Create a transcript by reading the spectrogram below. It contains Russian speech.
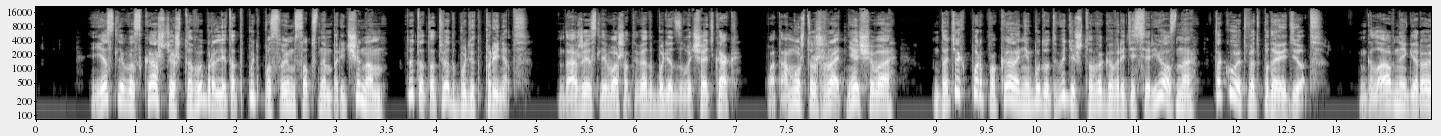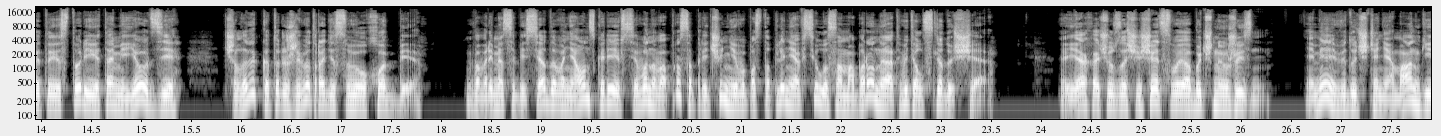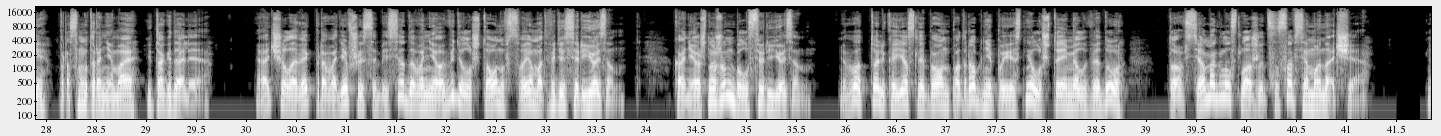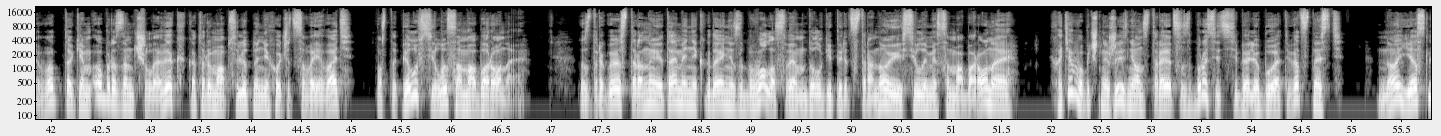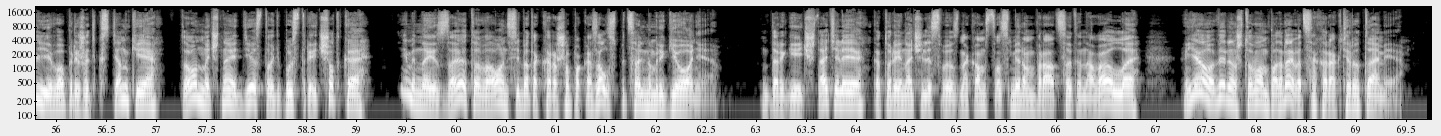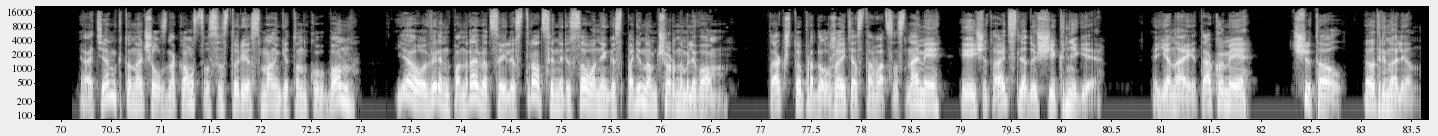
Если вы скажете, что выбрали этот путь по своим собственным причинам, то этот ответ будет принят. Даже если ваш ответ будет звучать как «потому что жрать нечего», до тех пор, пока они будут видеть, что вы говорите серьезно, такой ответ подойдет. Главный герой этой истории Тами Йодзи — человек, который живет ради своего хобби. Во время собеседования он, скорее всего, на вопрос о причине его поступления в силы самообороны ответил следующее. «Я хочу защищать свою обычную жизнь», имея в виду чтение манги, просмотр аниме и так далее. А человек, проводивший собеседование, увидел, что он в своем ответе серьезен — Конечно же, он был серьезен. Вот только если бы он подробнее пояснил, что имел в виду, то все могло сложиться совсем иначе. Вот таким образом человек, которому абсолютно не хочется воевать, поступил в силы самообороны. С другой стороны, Итами никогда и не забывал о своем долге перед страной и силами самообороны, хотя в обычной жизни он старается сбросить с себя любую ответственность, но если его прижать к стенке, то он начинает действовать быстро и четко. Именно из-за этого он себя так хорошо показал в специальном регионе. Дорогие читатели, которые начали свое знакомство с миром врат с этой новеллы, я уверен, что вам понравится характер Тами. А тем, кто начал знакомство с историей с манги Тонкубон, я уверен, понравятся иллюстрации, нарисованные господином Черным Львом. Так что продолжайте оставаться с нами и читать следующие книги. Яна и Такуми читал Адреналин.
